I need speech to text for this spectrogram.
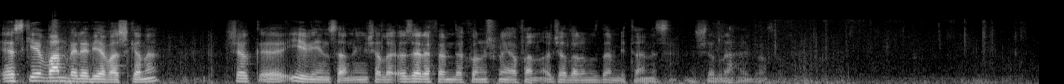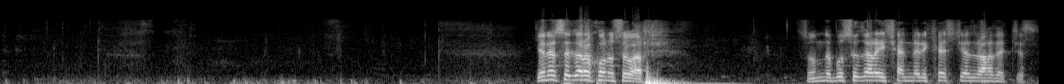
Eski Van Belediye Başkanı. Çok e, iyi bir insan. İnşallah Özel FM'de konuşma yapan hocalarımızdan bir tanesi. İnşallah. Haydi bakalım. Gene sigara konusu var. Sonunda bu sigara içenleri keseceğiz, rahat edeceğiz.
